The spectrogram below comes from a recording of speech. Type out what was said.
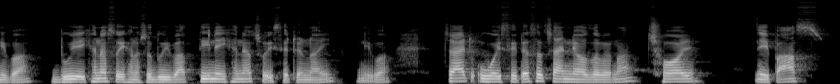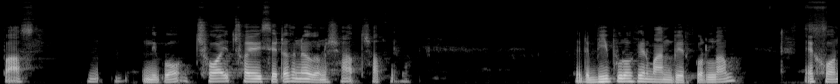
নিবা। দুই এইখানে আছে, ওইখানে আছে দুই বাদ তিন এইখানে আছে, ওই সেটে নাই, নিবা। চার, ওই সেট আছে, চার নেওয়া যাবে না। ছয়, এই পাঁচ পাঁচ নিব। ছয় ছয় সেট আছে নেওয়া যাবে না সাত সাত নিব। এটা বি পূরকের মান বের করলাম। এখন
